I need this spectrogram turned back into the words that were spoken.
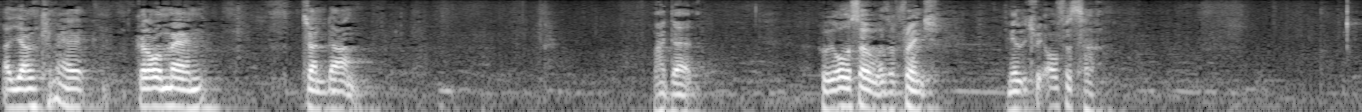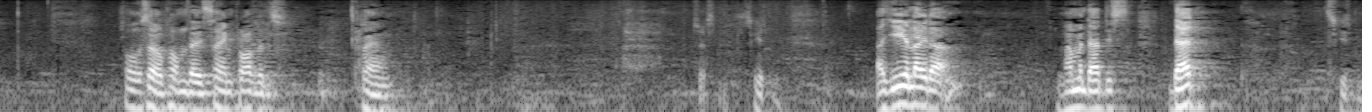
a young Khmer girl man Dunn, my dad, who also was a French military officer, also from the same province, Clan. Just. A year later, mom and dad, dis- dad, excuse me.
